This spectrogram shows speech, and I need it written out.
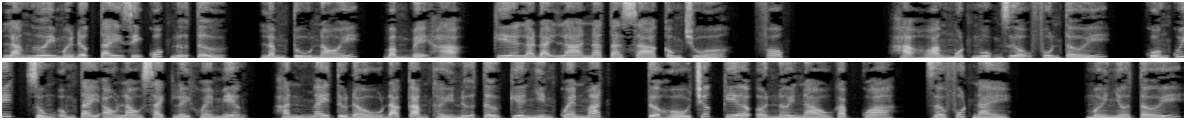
là ngươi mới được tay dị quốc nữ tử, Lâm Tú nói, bẩm bệ hạ, kia là đại la Natasha công chúa, phốc. Hạ hoàng một ngụm rượu phun tới, cuống quýt dùng ống tay áo lau sạch lấy khóe miệng, hắn ngay từ đầu đã cảm thấy nữ tử kia nhìn quen mắt, tựa hồ trước kia ở nơi nào gặp qua, giờ phút này mới nhớ tới,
